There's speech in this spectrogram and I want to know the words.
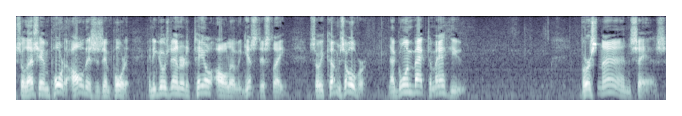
So that's important. All this is important. And he goes down there to tell all of it, gets this thing. So he comes over. Now going back to Matthew, verse 9 says,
